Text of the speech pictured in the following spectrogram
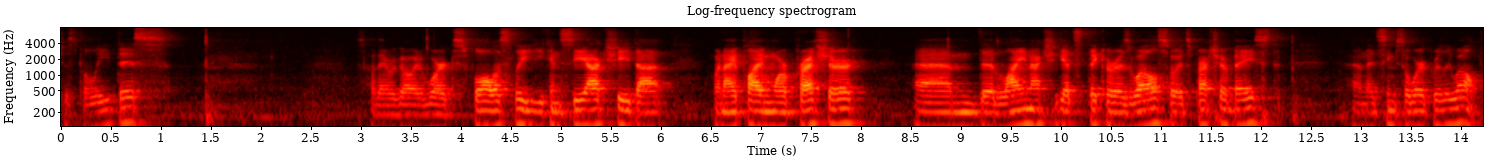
Just delete this. So there we go, it works flawlessly. You can see actually that when I apply more pressure, um, the line actually gets thicker as well, so it's pressure based and it seems to work really well.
